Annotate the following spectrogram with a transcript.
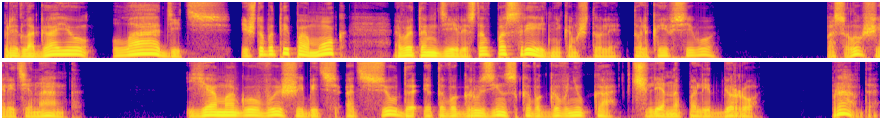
Предлагаю ладить, и чтобы ты помог в этом деле, стал посредником, что ли, только и всего. Послушай, лейтенант, я могу вышибить отсюда этого грузинского говнюка, члена политбюро. Правда.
